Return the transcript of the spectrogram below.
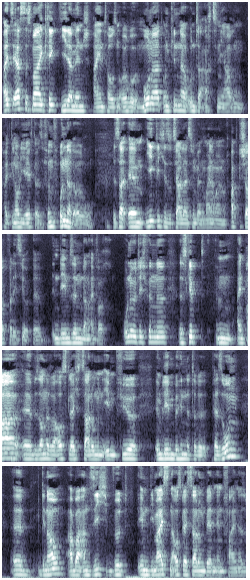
Als erstes Mal kriegt jeder Mensch 1000 Euro im Monat und Kinder unter 18 Jahren halt genau die Hälfte, also 500 Euro. Das, ähm, jegliche Sozialleistungen werden meiner Meinung nach abgeschafft, weil ich sie äh, in dem Sinn dann einfach unnötig finde. Es gibt ein paar äh, besondere Ausgleichszahlungen eben für im Leben behindertere Personen. Äh, genau, aber an sich wird eben die meisten Ausgleichszahlungen werden entfallen. Also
